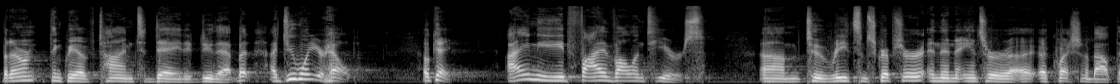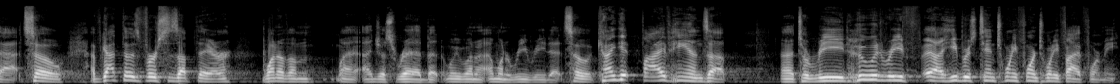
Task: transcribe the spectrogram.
but I don't think we have time today to do that. But I do want your help. Okay, I need five volunteers um, to read some scripture and then answer a, a, question about that. So I've got those verses up there. One of them I just read, but we want to, I want to reread it. So can I get five hands up uh, to read? Who would read uh, Hebrews 10, 24, and 25 for me?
